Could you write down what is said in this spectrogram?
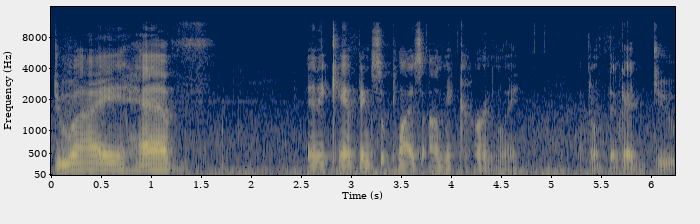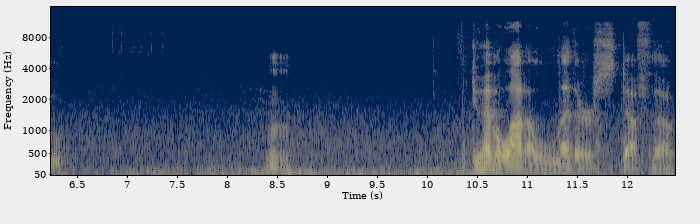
Do I have any camping supplies on me currently? I don't think I do. Hmm. I do have a lot of leather stuff, though.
